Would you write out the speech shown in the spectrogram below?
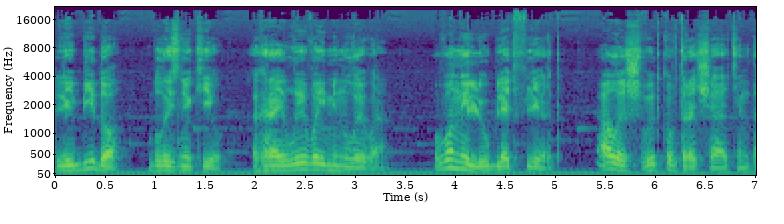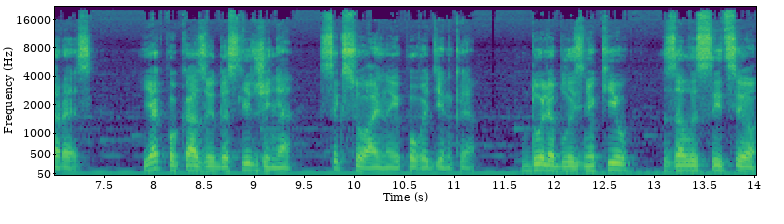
Лібідо близнюків грайливе і мінливе. Вони люблять флірт, але швидко втрачають інтерес, як показують дослідження сексуальної поведінки. Доля близнюків за лисицею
